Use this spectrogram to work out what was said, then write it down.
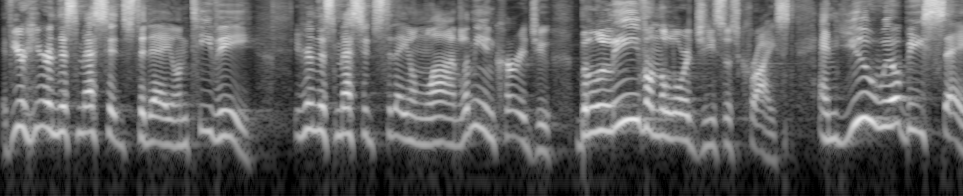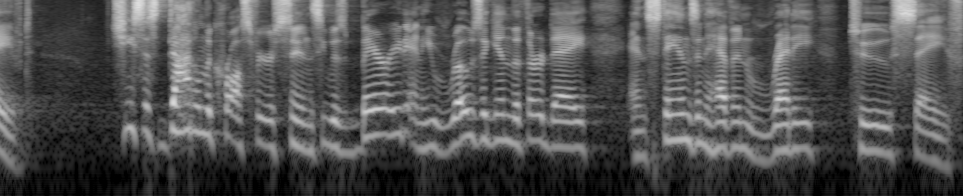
If you're hearing this message today on TV, you're hearing this message today online, let me encourage you believe on the Lord Jesus Christ, and you will be saved. Jesus died on the cross for your sins. He was buried and he rose again the third day and stands in heaven ready to save.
